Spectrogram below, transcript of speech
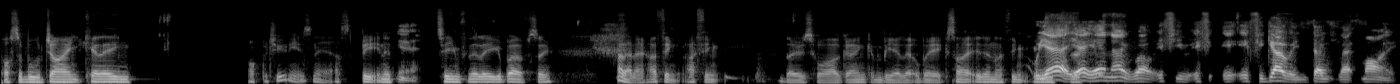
possible giant killing opportunity, isn't it? Us beating a yeah. team from the league above. So I don't know. I think I think those who are going can be a little bit excited, and I think. Well, yeah, to... yeah, yeah. No, well, if you if if you're going, don't let my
